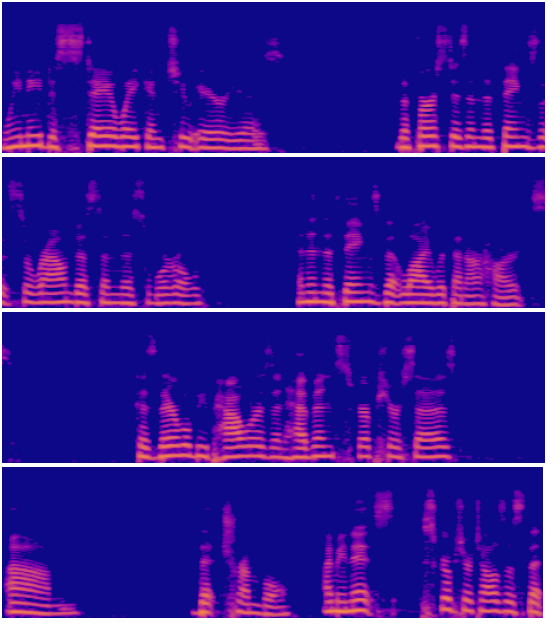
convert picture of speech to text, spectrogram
We need to stay awake in two areas. The first is in the things that surround us in this world and in the things that lie within our hearts. Because there will be powers in heaven, Scripture says, um, that tremble. I mean, it's Scripture tells us that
